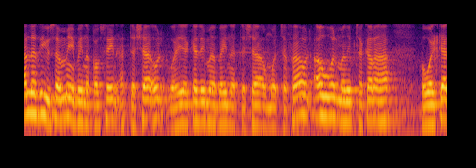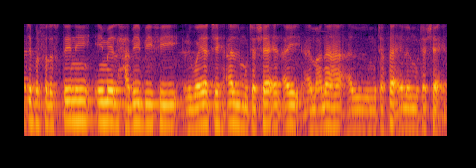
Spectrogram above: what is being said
الذي يسميه بين قوسين التشاؤل وهي كلمة بين التشاؤم والتفاؤل. أول من ابتكرها هو الكاتب الفلسطيني إيميل حبيبي في روايته المتشائل أي معناها المتفائل المتشائل.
